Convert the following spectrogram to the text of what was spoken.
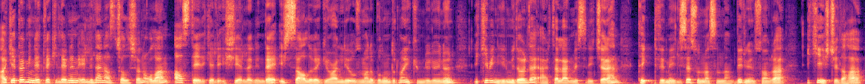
AKP milletvekillerinin 50'den az çalışanı olan az tehlikeli iş yerlerinde iş sağlığı ve güvenliği uzmanı bulundurma yükümlülüğünün 2024'de ertelenmesini içeren teklifi meclise sunmasından bir gün sonra iki işçi daha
